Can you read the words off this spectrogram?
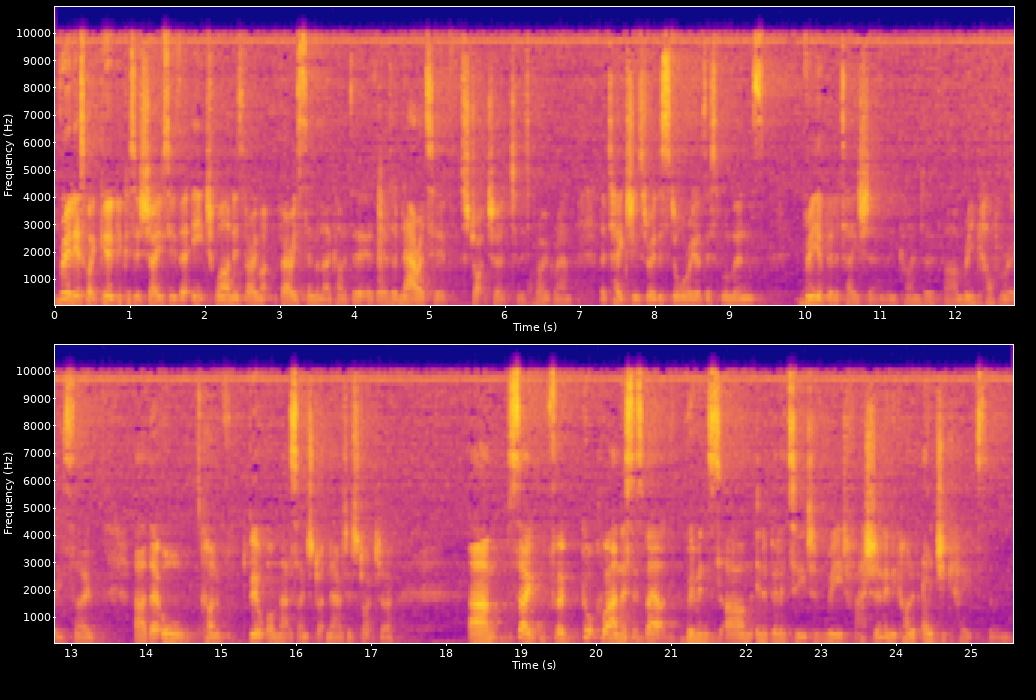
really, it's quite good because it shows you that each one is very much very similar. Kind of, the, there's a narrative structure to this program that takes you through the story of this woman's rehabilitation and kind of um, recovery. So uh, they're all kind of built on that same stru- narrative structure. Um, so for Gok Wan, this is about women's um, inability to read fashion, and he kind of educates them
